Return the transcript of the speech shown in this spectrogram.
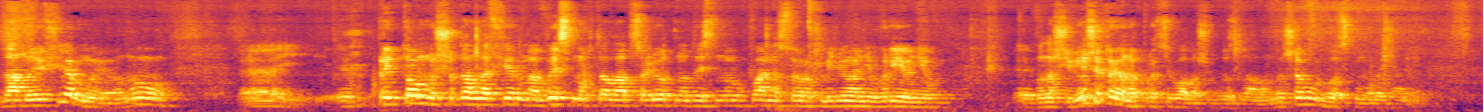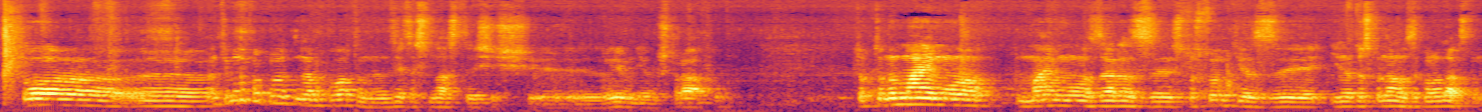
даною фірмою. Ну, е, при тому, що дана фірма висмоктала абсолютно десь ну, буквально 40 мільйонів гривнів, е, вона ще в інших районах працювала, щоб ви знали, лише в Львовському районі. То комітет нарахував там, здається, 17 тисяч е, гривень штрафу. Тобто ми маємо, маємо зараз стосунки з і недосконалим законодавством,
